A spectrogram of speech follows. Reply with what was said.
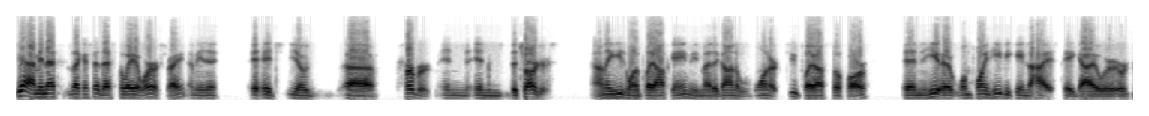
Yeah, I mean that's like I said, that's the way it works, right? I mean, it, it, it's you know uh, Herbert in in the Chargers. I don't think he's won a playoff game. He might have gone to one or two playoffs so far, and he at one point he became the highest paid guy, or, or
